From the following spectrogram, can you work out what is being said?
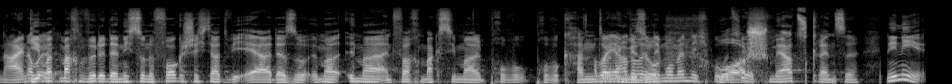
Nein, jemand machen würde, der nicht so eine Vorgeschichte hat wie er, der so immer, immer einfach maximal provo provokant aber und er hat irgendwie in so, dem Moment nicht boah, provoziert. Schmerzgrenze. Nee, nee.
